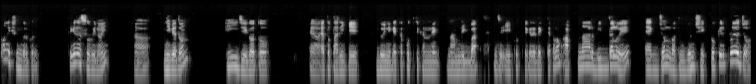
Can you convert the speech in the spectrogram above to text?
অনেক সুন্দর করে। ঠিক আছে, ছবি নয় নিবেদন। এই যে গত এত তারিখে দৈনিক একটা পত্রিকার নাম লিখবা যে এই পত্রিকাতে দেখতে পেলাম, আপনার বিদ্যালয়ে একজন বা দুজন শিক্ষকের প্রয়োজন।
